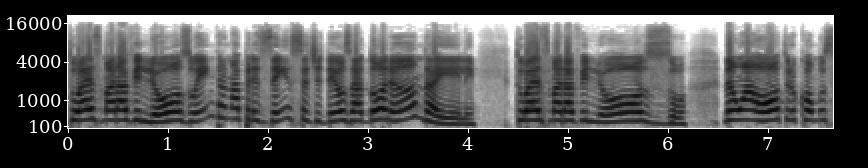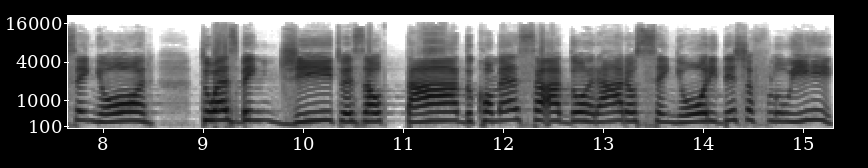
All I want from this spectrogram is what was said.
Tu és maravilhoso, entra na presença de Deus adorando a ele. Tu és maravilhoso, não há outro como o Senhor. Tu és bendito, exaltado. Começa a adorar ao Senhor e deixa fluir.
